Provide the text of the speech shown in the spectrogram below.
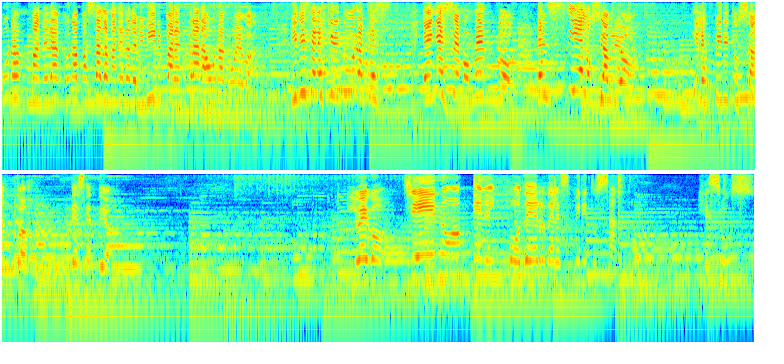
una manera, una pasada manera de vivir para entrar a una nueva. Y dice la escritura que en ese momento el cielo se abrió y el Espíritu Santo descendió. Luego, lleno en el poder del Espíritu Santo, Jesús,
